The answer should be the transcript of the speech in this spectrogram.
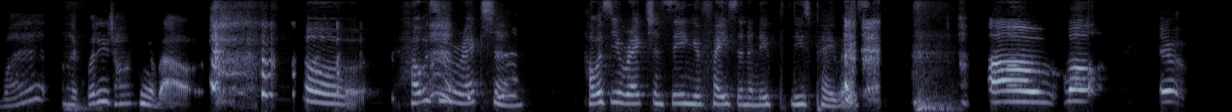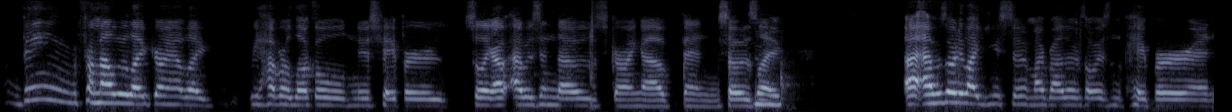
what? Like, what are you talking about? oh, how was your reaction? How was your reaction seeing your face in the new- newspapers? um, well, it, being from Malibu, like growing up, like we have our local newspapers so like I, I was in those growing up and so it was mm-hmm. like I, I was already like used to it my brother was always in the paper and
